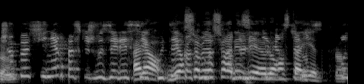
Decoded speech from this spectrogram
Je peux finir parce que je vous ai laissé écouter. Bien sûr, bien sûr, allez-y, Laurence On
